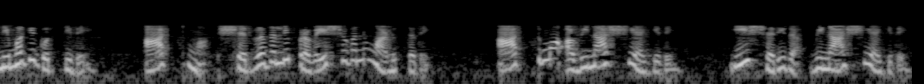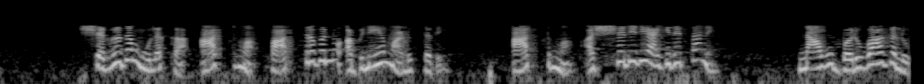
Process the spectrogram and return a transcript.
ನಿಮಗೆ ಗೊತ್ತಿದೆ, ಆತ್ಮ ಶರೀರದಲ್ಲಿ ಪ್ರವೇಶವನ್ನು ಮಾಡುತ್ತದೆ. ಆತ್ಮ ಅವಿನಾಶಿಯಾಗಿದೆ. ಈ ಶರೀರ ವಿನಾಶಿಯಾಗಿದೆ. ಶರೀರದ ಮೂಲಕ ಆತ್ಮ ಪಾತ್ರವನ್ನು ಅಭಿನಯ ಮಾಡುತ್ತದೆ. ಆತ್ಮ ಅಶರೀರಿಯಾಗಿದೆ ತಾನೆ. ನಾವು ಬರುವಾಗಲೂ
